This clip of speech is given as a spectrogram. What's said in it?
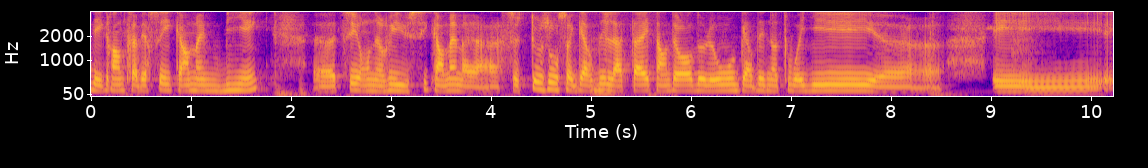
des grandes traversées est quand même bien. Euh, tu sais, on a réussi quand même à, se- toujours se garder la tête en dehors de l'eau, garder notre loyer. euh, et,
